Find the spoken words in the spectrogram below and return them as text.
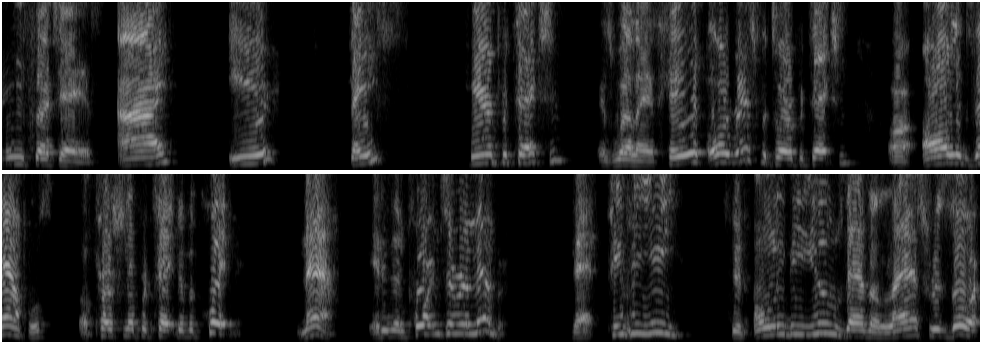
Things such as eye, ear, face, hearing protection, as well as head or respiratory protection are all examples of personal protective equipment. Now, it is important to remember that PPE should only be used as a last resort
